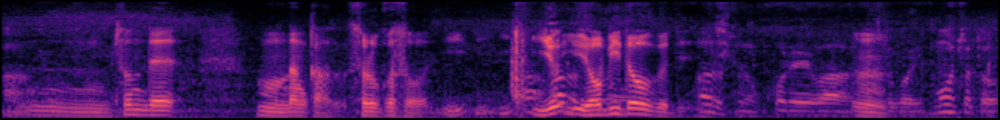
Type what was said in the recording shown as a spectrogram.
あうん。そんでもうなんかそれこそいいよ予備道具で。アルスのこれはすごい、もうちょっと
